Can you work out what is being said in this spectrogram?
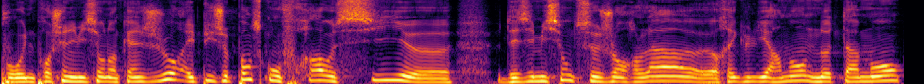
pour une prochaine émission dans 15 jours. Et puis je pense qu'on fera aussi euh, des émissions de ce genre-là euh, régulièrement, notamment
